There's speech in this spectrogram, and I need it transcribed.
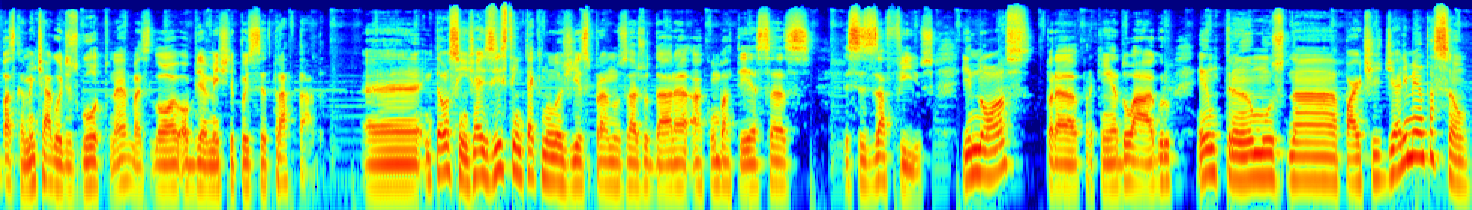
basicamente água de esgoto, né? Mas obviamente depois de ser tratada. É, então, assim, já existem tecnologias para nos ajudar a, a combater essas, esses desafios. E nós, para quem é do agro, entramos na parte de alimentação,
